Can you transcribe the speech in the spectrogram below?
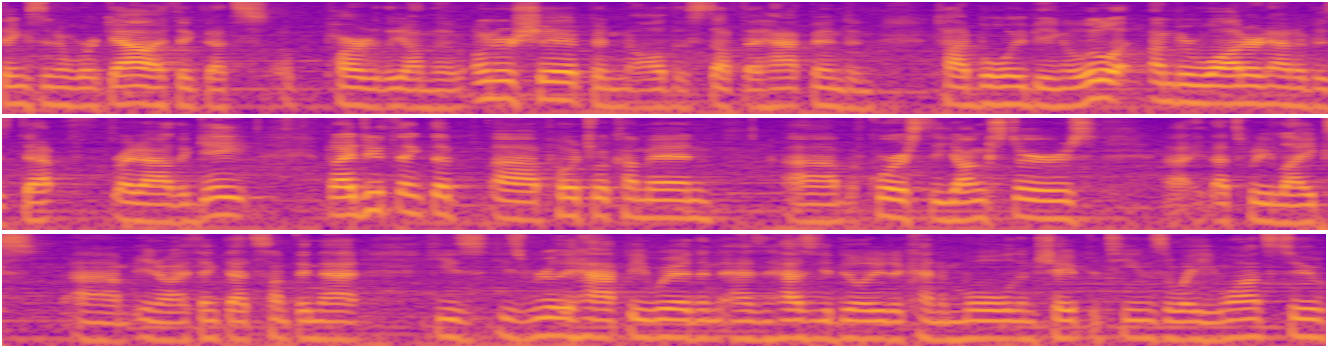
things didn't work out. I think that's partly on the ownership and all the stuff that happened, and Todd Boehly being a little underwater and out of his depth right out of the gate. But I do think that uh, Poach will come in. Um, of course, the youngsters, uh, that's what he likes. Um, you know, I think that's something that he's he's really happy with and has, has the ability to kind of mold and shape the teams the way he wants to.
